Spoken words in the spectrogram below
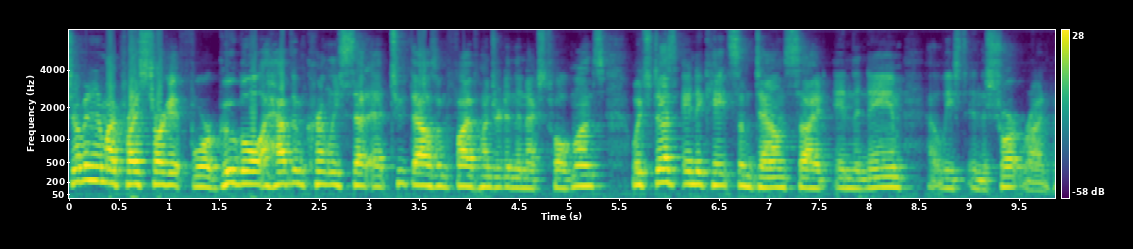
Jumping into my price target for Google, I have them currently set at 2,500 in the next 12 months, which does indicate some downside in the name, at least in the short run.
